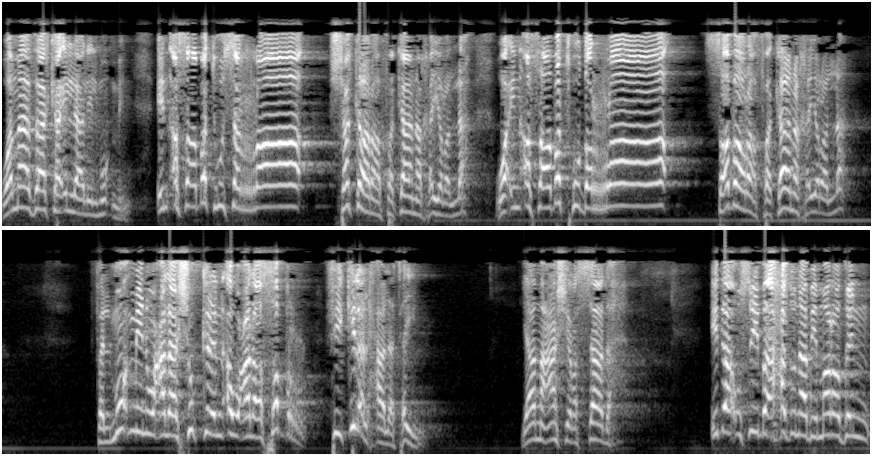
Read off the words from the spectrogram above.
وما ذاك إلا للمؤمن. إن أصابته سراء شكر فكان خيرا له وإن أصابته ضراء صبر فكان خيرا له. فالمؤمن على شكر أو على صبر في كلا الحالتين. يا معاشر السادة إذا أصيب أحدنا بمرض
